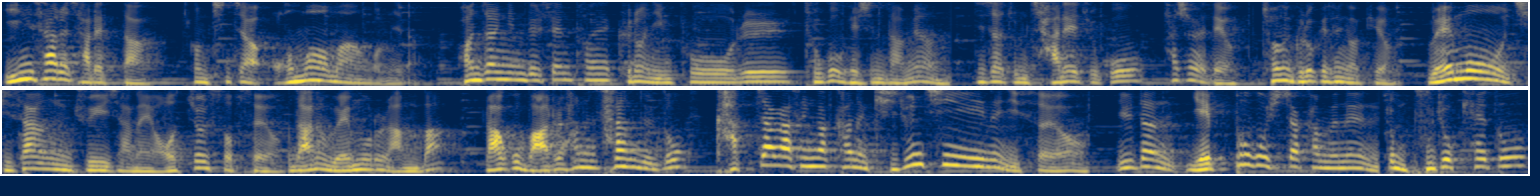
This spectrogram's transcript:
인사를 잘했다. 그럼 진짜 어마어마한 겁니다. 관장님들 센터에 그런 인포를 두고 계신다면 진짜 좀 잘해주고 하셔야 돼요. 저는 그렇게 생각해요. 외모 지상주의잖아요. 어쩔 수 없어요. 나는 외모를 안 봐? 라고 말을 하는 사람들도 각자가 생각하는 기준치는 있어요. 일단 예쁘고 시작하면은 좀 부족해도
